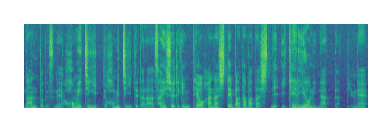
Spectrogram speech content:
なんとですね褒めちぎって褒めちぎってたら最終的に手を離してバタバタしていけるようになったっていうね。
